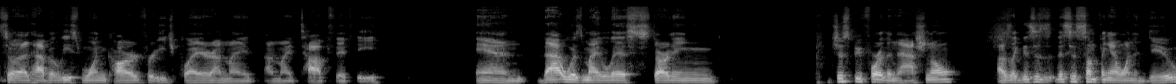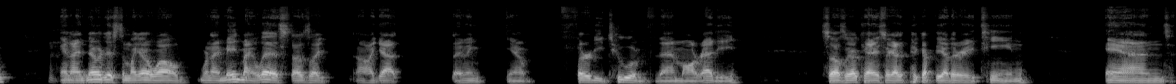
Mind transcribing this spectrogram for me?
so I'd have at least one card for each player on my on my top fifty, and that was my list starting just before the national. I was like, this is this is something I want to do, mm-hmm. and I noticed I'm like, oh well. When I made my list, I was like, oh, I got, I think you know, thirty two of them already. So I was like, okay, so I got to pick up the other 18. And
